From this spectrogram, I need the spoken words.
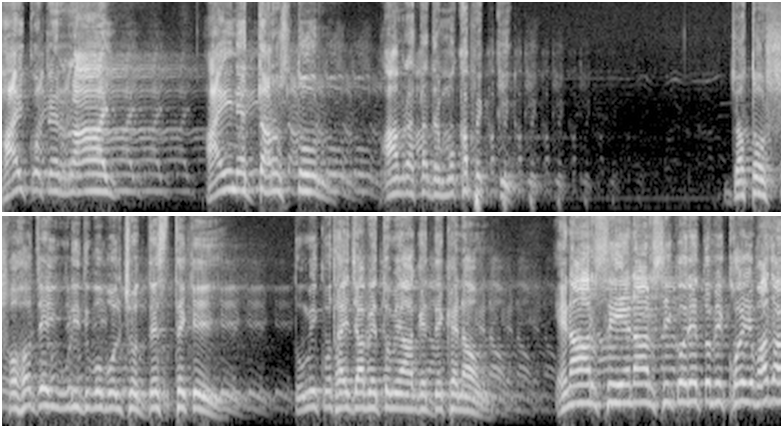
হাইকোর্টের রায়, আইনের দ্বারস্থর। আমরা তাদের মোকাপেক্ষী যত সহজেই উড়ি দিব বলছো দেশ থেকে, তুমি কোথায় যাবে তুমি আগে দেখে নাও। এনআরসি এনআরসি করে তুমি খই ভাজা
